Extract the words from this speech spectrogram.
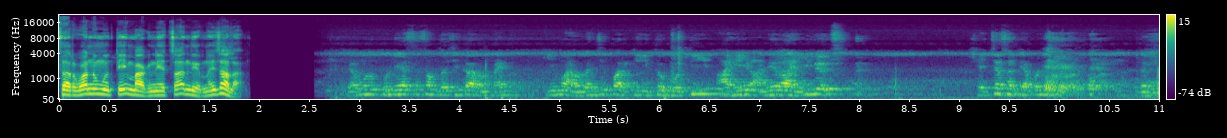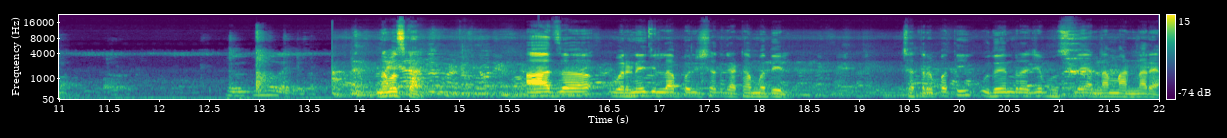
सर्वानुमते मागण्याचा निर्णय झाला. त्यामुळे कुणी असं समजायचे कारण नाही की महाराजांची पार्टी इथं होती आहे आणि राहीलच. ह्याच्यासाठी आपण नमस्कार. आज वर्णे जिल्हा परिषद गटामधील छत्रपती उदयनराजे भोसले यांना मानणाऱ्या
